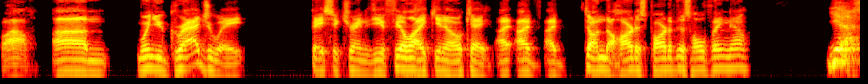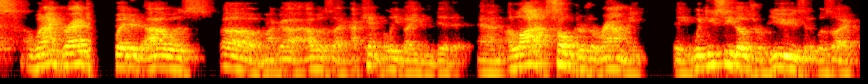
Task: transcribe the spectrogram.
Wow. Um, when you graduate basic training, do you feel like you know, okay, I, I've I've done the hardest part of this whole thing now? Yes. When I graduated, I was oh my god, I was like, I can't believe I even did it. And a lot of soldiers around me, they, when you see those reviews, it was like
